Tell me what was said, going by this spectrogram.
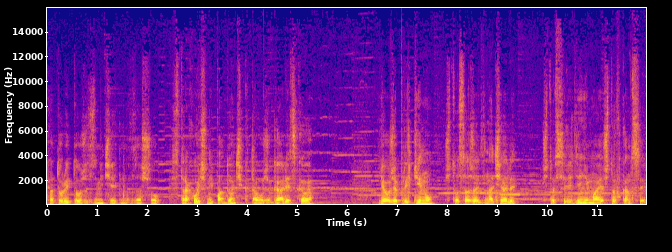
который тоже замечательно взошел. Страховочный поддончик того же Галицкого. Я уже прикинул, что сажать в начале, что в середине мая, что в конце.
